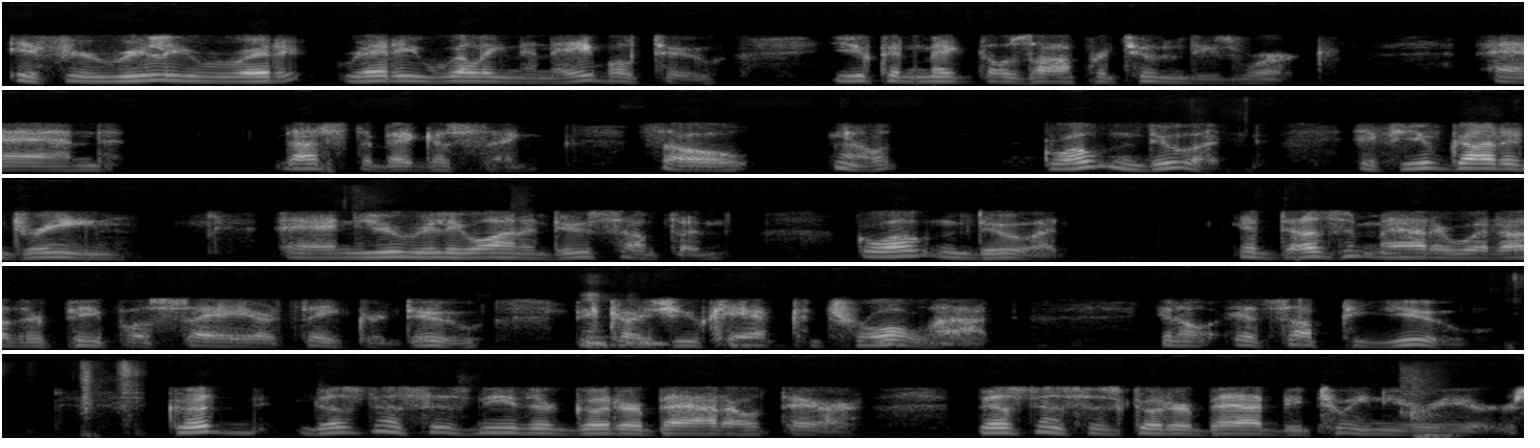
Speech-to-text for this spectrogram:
if you're really ready, ready willing and able to you can make those opportunities work. And that's the biggest thing. So you know go out and do it. If you've got a dream and you really want to do something go out and do it it doesn't matter what other people say or think or do because mm-hmm. you can't control that. You know, it's up to you. Good business is neither good or bad out there. Business is good or bad between your ears.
